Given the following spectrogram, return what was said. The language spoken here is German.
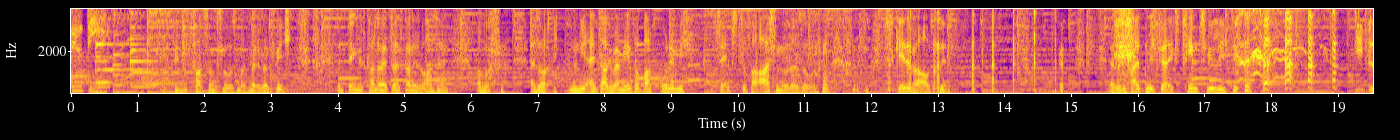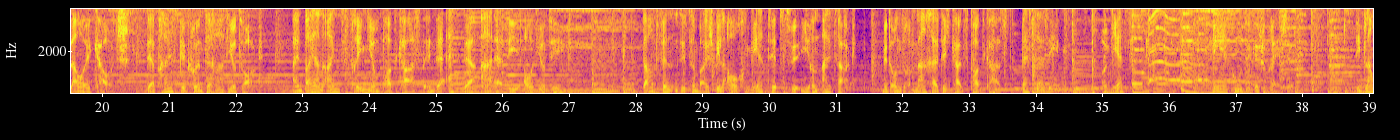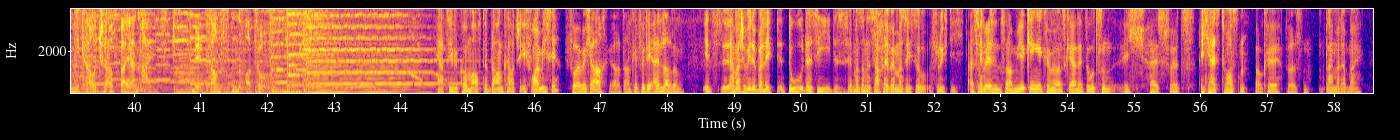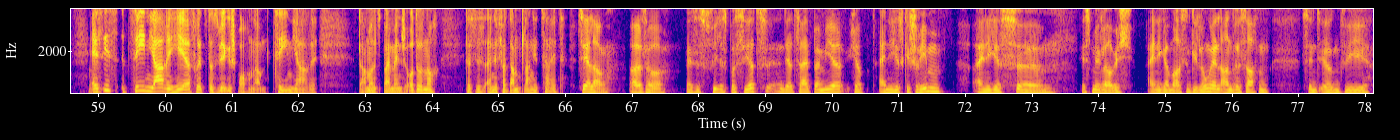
ARD. Ich bin fassungslos manchmal über mich und denke, das kann doch jetzt alles gar nicht wahr sein. Aber also ich habe noch nie einen Tag in meinem Leben verbracht, ohne mich selbst zu verarschen oder so. Das geht überhaupt nicht. Also ich halte mich für extrem zwielichtig. Die blaue Couch, der preisgekrönte Radiotalk. Ein Bayern 1 Premium Podcast in der App der ARD Audiothek. Dort finden Sie zum Beispiel auch mehr Tipps für Ihren Alltag mit unserem Nachhaltigkeitspodcast Besser Leben. Und jetzt mehr gute Gespräche. Die blaue Couch auf Bayern 1 mit Thorsten Otto. Herzlich willkommen auf der blauen Couch. Ich freue mich sehr. Ich freue mich auch. Ja, danke für die Einladung. Jetzt äh, haben wir schon wieder überlegt, du oder sie, das ist ja immer so eine Sache, wenn man sich so flüchtig Also wenn es nach mir ginge, können wir uns gerne duzen. Ich heiße Fritz. Ich heiße Thorsten. Okay, Thorsten. Bleiben wir dabei. Es ist zehn Jahre her, Fritz, dass wir gesprochen haben. Zehn Jahre. Damals bei Mensch Otto noch. Das ist eine verdammt lange Zeit. Sehr lang. Also es ist vieles passiert in der Zeit bei mir. Ich habe einiges geschrieben. Einiges äh, ist mir, glaube ich, einigermaßen gelungen. Andere Sachen sind irgendwie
